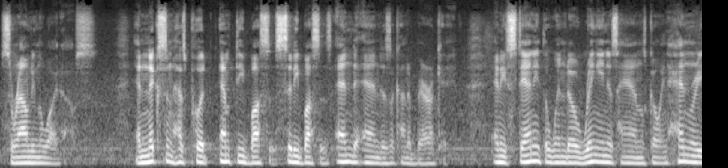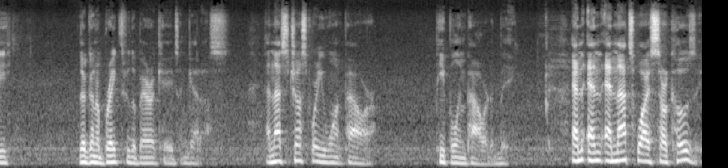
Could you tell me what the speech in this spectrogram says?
surrounding the White House. And Nixon has put empty buses, city buses, end to end as a kind of barricade. And he's standing at the window, wringing his hands, going, Henry, they're going to break through the barricades and get us. And that's just where you want power, people in power to be. And, and, and that's why Sarkozy,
